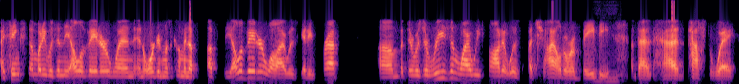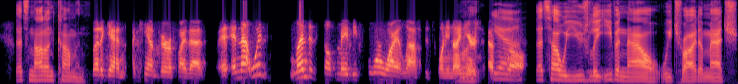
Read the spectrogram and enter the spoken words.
i think somebody was in the elevator when an organ was coming up up the elevator while i was getting prepped um, but there was a reason why we thought it was a child or a baby Mhm. that had passed away That's not uncommon. but again, I can't verify that, and, and that would lend itself maybe for why it lasted 29 Right. years as Yeah. well. That's how we usually, even now, we try to match,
